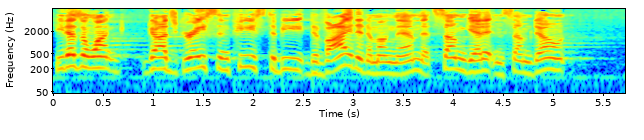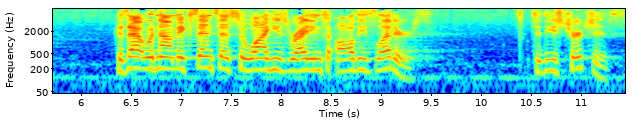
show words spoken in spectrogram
He doesn't want God's grace and peace to be divided among them, that some get it and some don't, because that would not make sense as to why he's writing to all these letters, to these churches.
